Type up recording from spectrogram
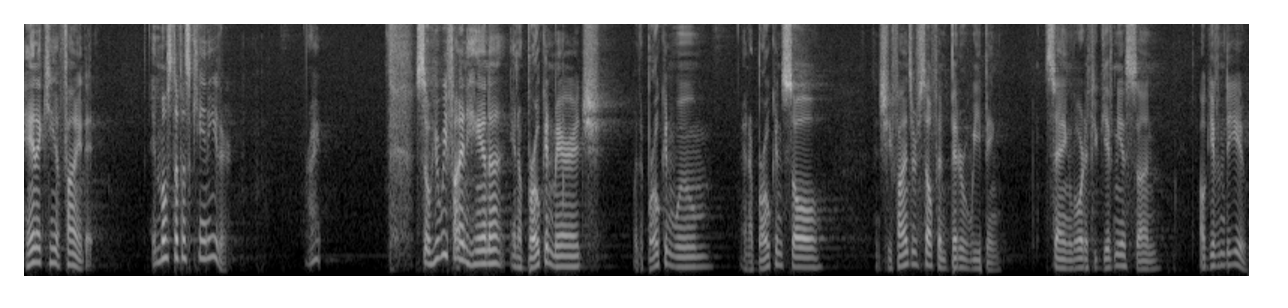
Hannah can't find it. And most of us can't either, right? So here we find Hannah in a broken marriage with a broken womb and a broken soul, and she finds herself in bitter weeping, saying, Lord, if you give me a son, I'll give him to you.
